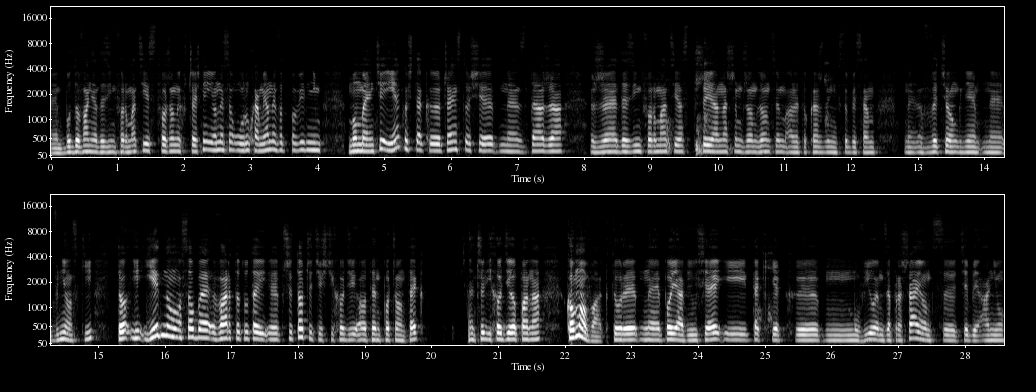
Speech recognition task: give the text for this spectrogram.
y, budowania dezinformacji, jest stworzonych wcześniej i one są uruchamiane w odpowiednim momencie i jakoś tak y, często się zdarza, że dezinformacja sprzyja naszym rządzącym, ale to każdy niech sobie sam e, wyciągnie e, wnioski. To je- jedną osobę warto tutaj e, przytoczyć, jeśli chodzi o ten początek. e, Czyli chodzi o pana Komowa, który e, pojawił się i tak jak e, mówiłem, zapraszając e, Ciebie, Aniu,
